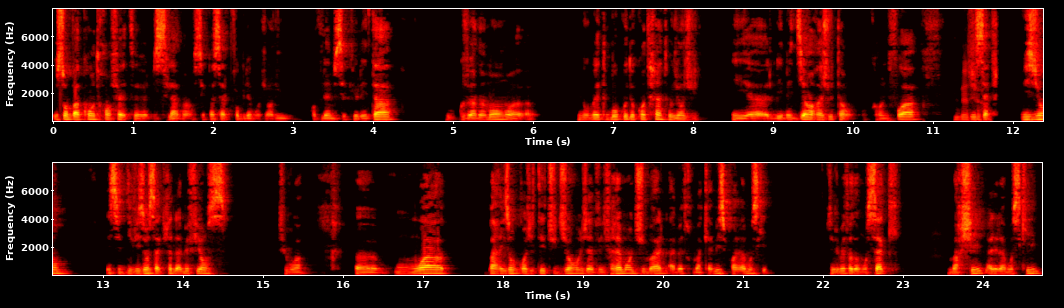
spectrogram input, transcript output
ne sont pas contre en fait euh, l'islam. Hein. C'est pas ça le problème aujourd'hui. Le problème c'est que l'État, le gouvernement euh, nous mettent beaucoup de contraintes aujourd'hui et euh, les médias en rajoutent encore une fois. et ça crée une division et cette division ça crée de la méfiance. Tu vois. Euh, moi, par exemple, quand j'étais étudiant, j'avais vraiment du mal à mettre ma camise pour aller à la mosquée. Je le mettre dans mon sac, marcher, aller à la mosquée,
